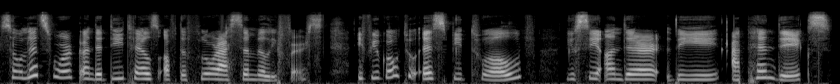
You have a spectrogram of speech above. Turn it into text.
so let's work on the details of the floor assembly first. If you go to SB12, you see under the appendix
